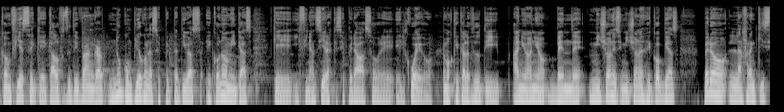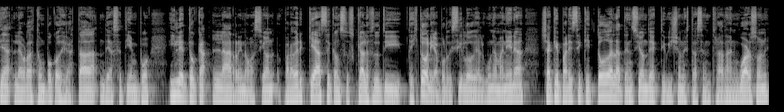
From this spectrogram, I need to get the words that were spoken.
confiese que Call of Duty Vanguard no cumplió con las expectativas económicas y financieras que se esperaba sobre el juego. Vemos que Call of Duty año a año vende millones y millones de copias, pero la franquicia la verdad está un poco desgastada de hace tiempo y le toca la renovación para ver qué hace con sus Call of Duty de historia, por decirlo de alguna manera, ya que parece que toda la atención de Activision está centrada en Warzone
